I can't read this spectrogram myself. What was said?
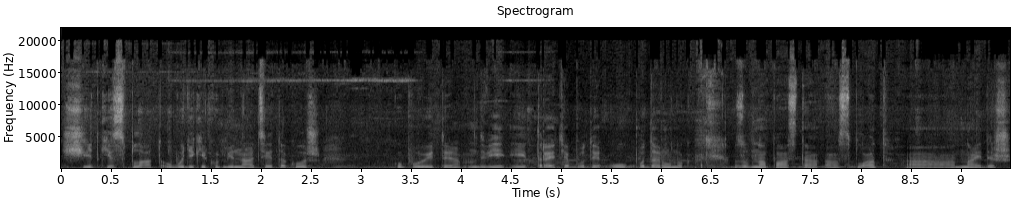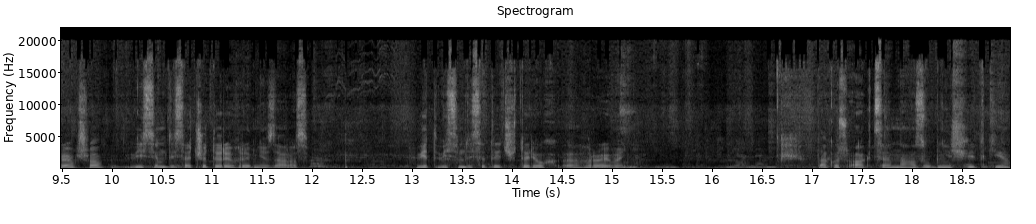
щітки з плат у будь-якій комбінації також. Купуєте дві і третя буде у подарунок. Зубна паста а, з плат найдешевша 84 гривні зараз. Від 84 гривень. Також акція на зубні щітки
